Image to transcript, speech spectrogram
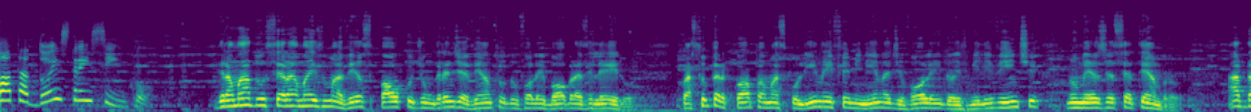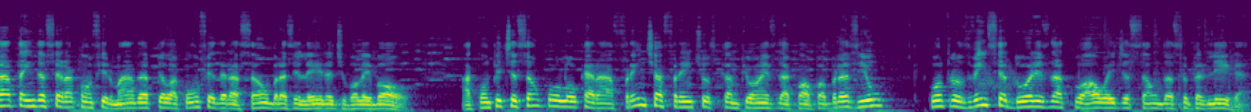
Rota 235. Gramado será mais uma vez palco de um grande evento do voleibol brasileiro, com a Supercopa Masculina e Feminina de Vôlei 2020 no mês de setembro. A data ainda será confirmada pela Confederação Brasileira de Voleibol. A competição colocará frente a frente os campeões da Copa Brasil contra os vencedores da atual edição da Superliga.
